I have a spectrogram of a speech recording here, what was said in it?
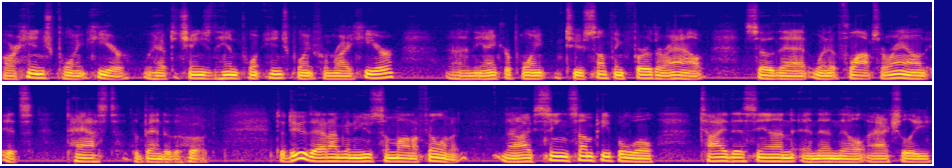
our hinge point here. We have to change the hinge point, hinge point from right here and the anchor point to something further out so that when it flops around it's past the bend of the hook. To do that I'm going to use some monofilament. Now I've seen some people will tie this in and then they'll actually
